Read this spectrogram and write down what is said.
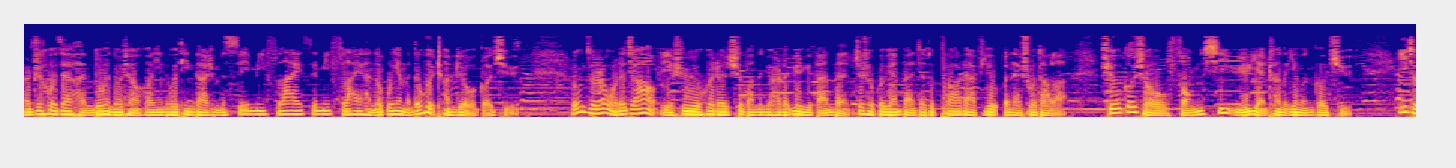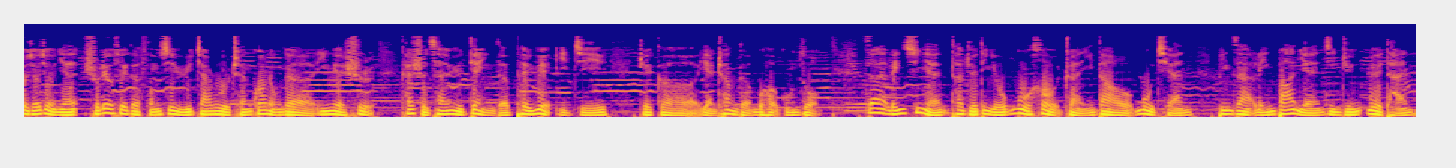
而之后在很多很多场合，您都会听到什么 “See me fly, see me fly”，很多姑娘们都会唱这首歌曲。容祖儿《我的骄傲》也是挥着翅膀的女孩的粤语版本。这首歌原版叫做《Proud of You》，刚才说到了，是由歌手冯曦妤演唱的英文歌曲。一九九九年，十六岁的冯曦妤加入陈光荣的音乐室，开始参与电影的配乐以及这个演唱的幕后工作。在零七年，他决定由幕后转移到幕前，并在零八年进军乐坛，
